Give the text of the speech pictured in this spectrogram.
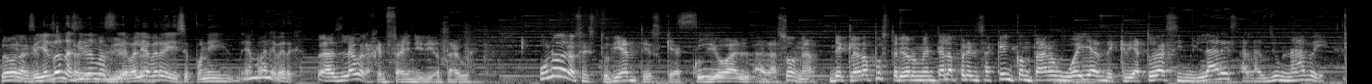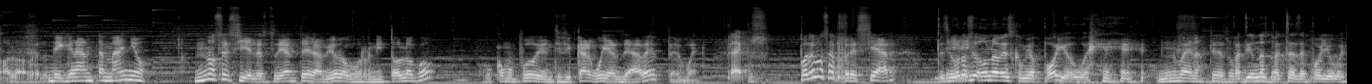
Luego la y gente el don así nada más le valía verga y se pone, eh, vale verga. Luego la gente está bien idiota, güey. Uno de los estudiantes que acudió al- a la zona declaró posteriormente a la prensa que encontraron huellas de criaturas similares a las de un ave de gran tamaño. No sé si el estudiante era biólogo o ornitólogo o cómo pudo identificar huellas de ave, pero bueno. Ay, pues, Podemos apreciar. De seguro una vez comió pollo, güey. Bueno, tienes un Para ti unas patitas de pollo, güey.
